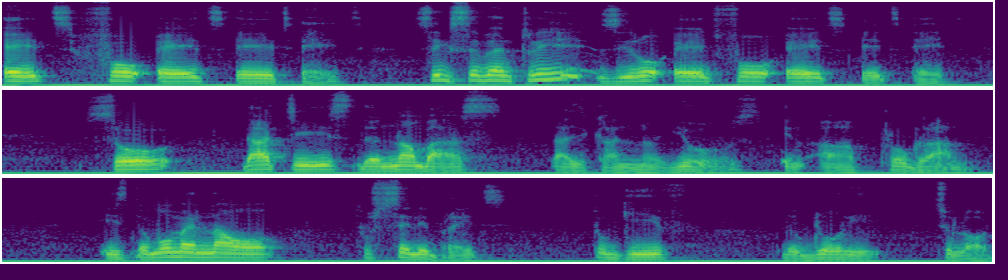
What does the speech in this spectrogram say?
084888 so that is the numbers that you can use in our program. It's the moment now to celebrate to give the glory to Lord.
